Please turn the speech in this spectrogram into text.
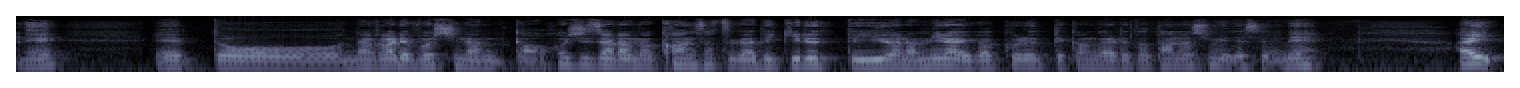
ねえっと流れ星なんか星空の観察ができるっていうような未来が来るって考えると楽しみですよねはい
